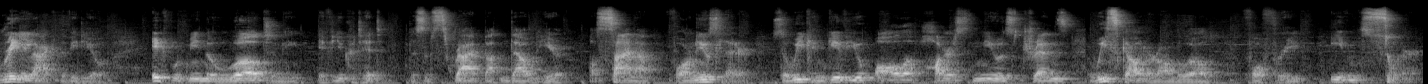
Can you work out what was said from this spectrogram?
really liked the video. It would mean the world to me if you could hit the subscribe button down here or sign up for our newsletter so we can give you all the hottest, newest trends we scout around the world for free even sooner.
